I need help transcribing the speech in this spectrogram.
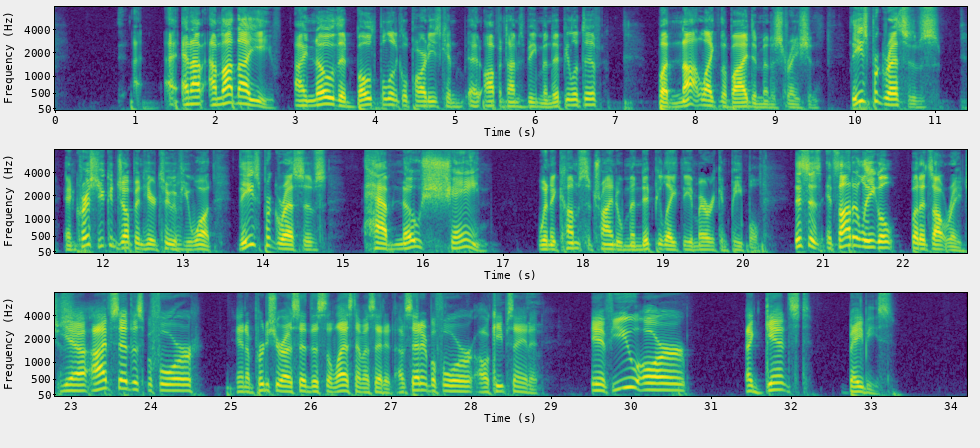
and I'm, I'm not naive, I know that both political parties can uh, oftentimes be manipulative, but not like the Biden administration. These progressives, and Chris, you can jump in here too if you want. These progressives have no shame when it comes to trying to manipulate the American people. This is it's not illegal, but it's outrageous. Yeah, I've said this before, and I'm pretty sure I said this the last time I said it. I've said it before. I'll keep saying it. If you are against babies,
